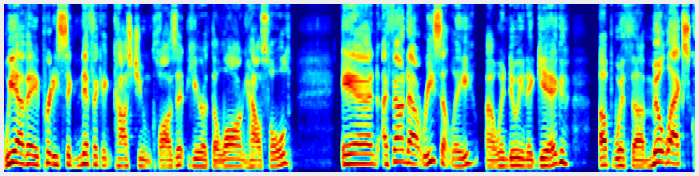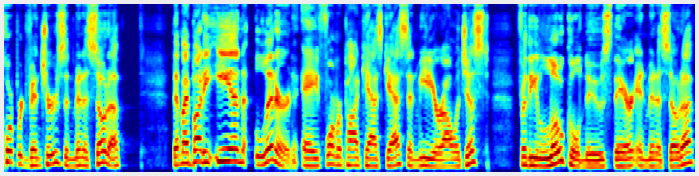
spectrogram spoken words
We have a pretty significant costume closet here at the Long household. And I found out recently uh, when doing a gig up with uh, Millax Corporate Ventures in Minnesota that my buddy Ian Leonard, a former podcast guest and meteorologist for the local news there in Minnesota,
